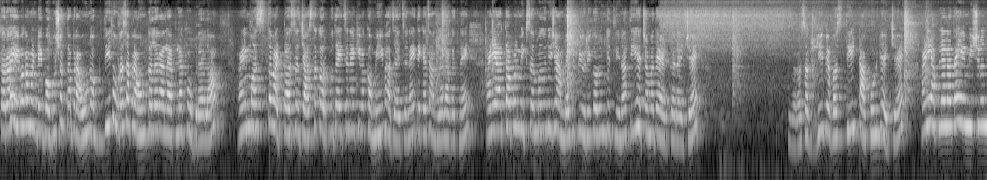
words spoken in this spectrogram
तर हे बघा मंडळी बघू शकता ब्राऊन अगदी थोडासा ब्राऊन कलर आला आहे आपल्या खोबऱ्याला. आणि मस्त वाटतं. असं जास्त करपू द्यायचं नाही किंवा कमीही भाजायचं नाही ते काय चांगलं लागत नाही. आणि आता आपण मिक्सरमधून ही जी आंब्याची प्युरी करून घेतली ना ती ह्याच्यामध्ये ॲड करायची आहे. हे बघा सगळी व्यवस्थित टाकून घ्यायची आहे. आणि आपल्याला आता हे मिश्रण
